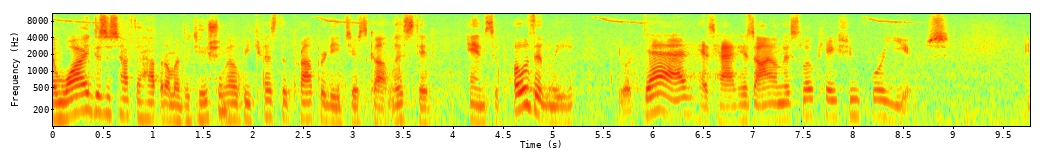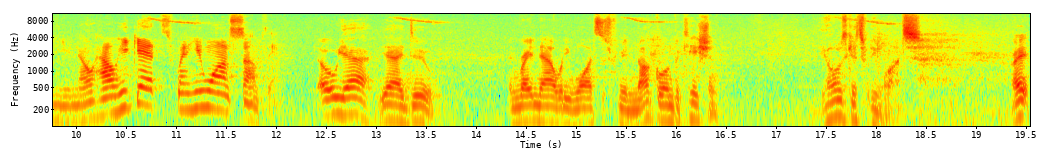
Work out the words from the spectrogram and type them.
And why does this have to happen on my vacation? Well, because the property just got listed, and supposedly your dad has had his eye on this location for years. And you know how he gets when he wants something. oh, yeah, yeah, I do. And right now, what he wants is for me to not go on vacation. He always gets what he wants. Right?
